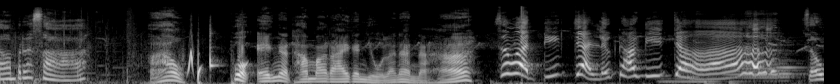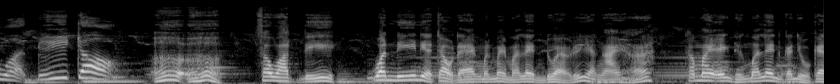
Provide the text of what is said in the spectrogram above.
ตามประษาอ้าวพวกเองน่ะทำอะไรกันอยู่แล้วนั่นนะฮะ สวัสดีจ้ะลูกทองดีจ๋าสวัสดีจ้ะเออเออสวัสดี วันนี้เนี่ยเจ้าแดงมันไม่มาเล่นด้วยหรือยังไงฮะทำไมเองถึงมาเล่นกันอยู่แค่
